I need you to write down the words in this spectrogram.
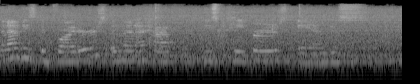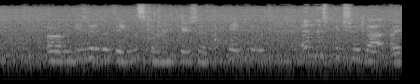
Then I have these dividers, and then I have these papers and this. Um, these are the things, and then here's a paper, and this picture that I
